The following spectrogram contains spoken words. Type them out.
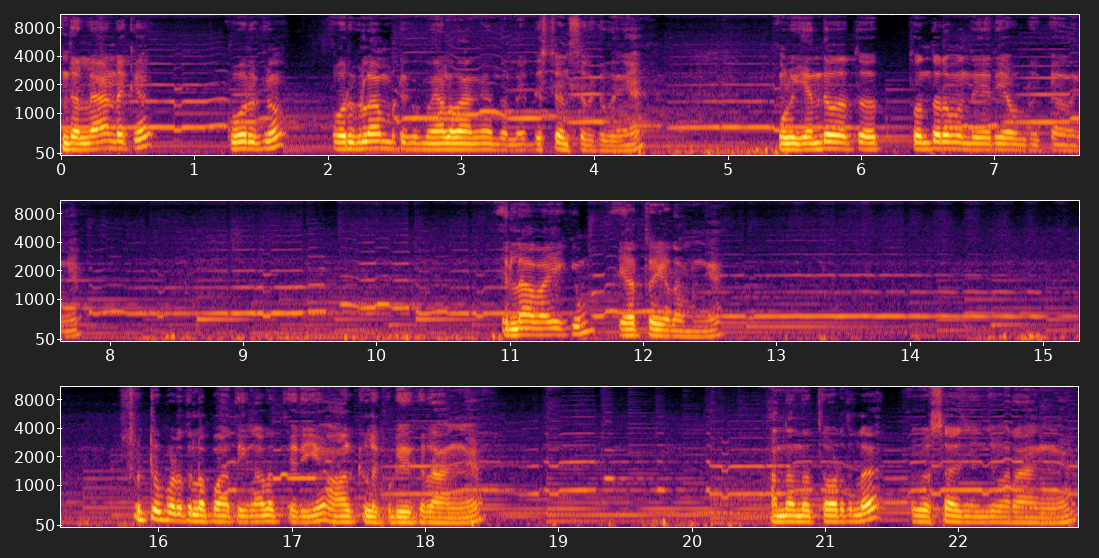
இந்த லேண்டுக்கு ஊருக்கும் ஒரு கிலோமீட்டருக்கு மேலே தாங்க இந்த டிஸ்டன்ஸ் இருக்குதுங்க. உங்களுக்கு எந்த வித தொ- தொந்தரவும் இந்த ஏரியாவில் இருக்காதுங்க. எல்லா வகைக்கும் ஏற்ற இடமுங்க. சுற்றுப்புறத்தில் பார்த்தீங்கனாலும் தெரியும் ஆட்கள் குடியிருக்கிறாங்க அந்தந்த தோட்டத்தில் விவசாயம் செஞ்சு வராங்க.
